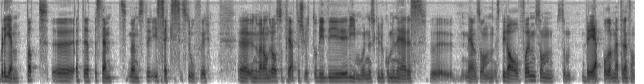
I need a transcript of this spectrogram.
ble gjentatt etter et bestemt mønster i seks strofer. Uh, under hverandre, og så tre til slutt. Og de, de rimordene skulle kombineres uh, med en sånn spiralform som, som vred på dem etter en sånn,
